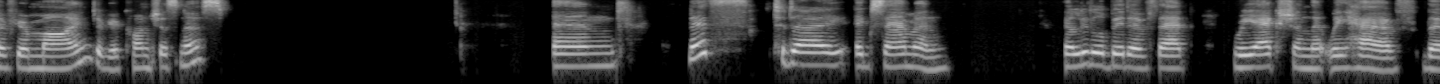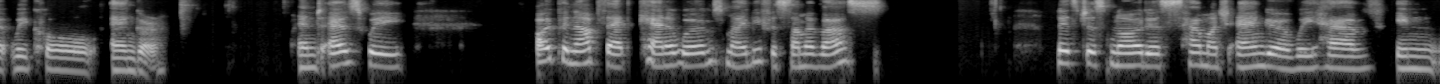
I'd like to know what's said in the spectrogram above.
of your mind, of your consciousness. And let's today examine a little bit of that reaction that we have that we call anger. And as we open up that can of worms, maybe for some of us, let's just notice how much anger we have in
